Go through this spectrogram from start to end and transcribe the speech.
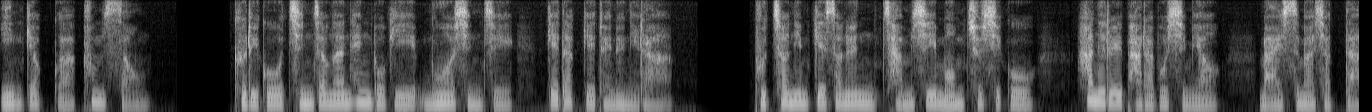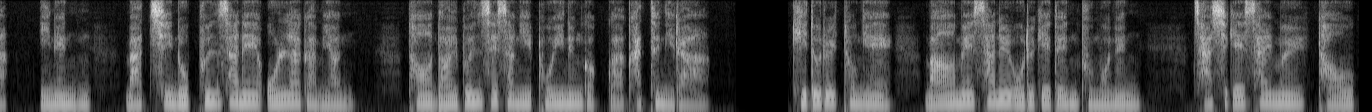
인격과 품성, 그리고 진정한 행복이 무엇인지 깨닫게 되느니라. 부처님께서는 잠시 멈추시고 하늘을 바라보시며 말씀하셨다. 이는 마치 높은 산에 올라가면 더 넓은 세상이 보이는 것과 같으니라. 기도를 통해 마음의 산을 오르게 된 부모는 자식의 삶을 더욱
